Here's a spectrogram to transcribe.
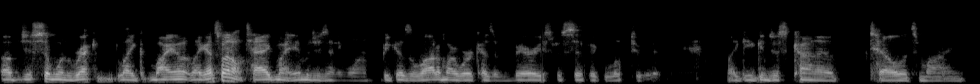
of just someone rec- like my own like that's why I don't tag my images anymore because a lot of my work has a very specific look to it. Like you can just kind of tell it's mine.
